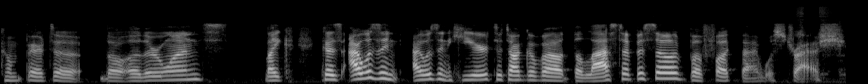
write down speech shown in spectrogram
compared to the other ones. Like cuz I wasn't I wasn't here to talk about the last episode, but fuck that was trash.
